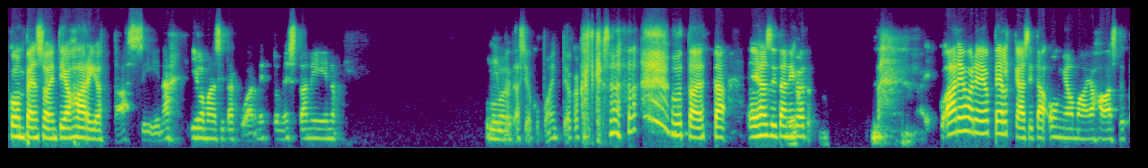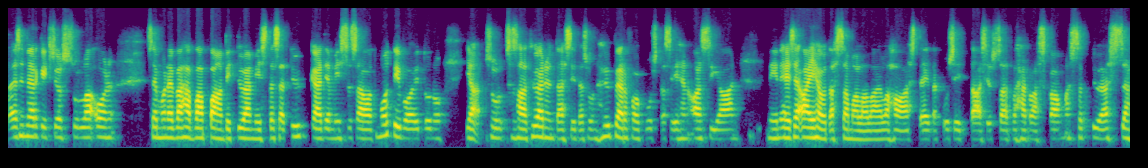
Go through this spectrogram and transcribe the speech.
kompensointia harjoittaa siinä ilman sitä kuormittumista, niin mulla oli Niinpä. tässä joku pointti, joka katkesi. Mutta että eihän sitä, niin kuin, kun ADHD ei ole pelkkää sitä ongelmaa ja haastetta. Esimerkiksi jos sulla on semmoinen vähän vapaampi työ, mistä sä tykkäät ja missä sä oot motivoitunut ja sul, sä saat hyödyntää sitä sun hyperfokusta siihen asiaan, niin ei se aiheuta samalla lailla haasteita kuin sitten taas, jos sä oot vähän raskaammassa työssä.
